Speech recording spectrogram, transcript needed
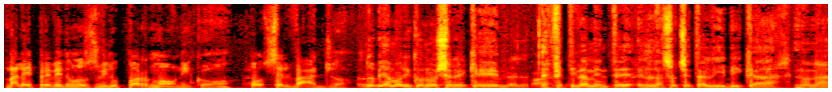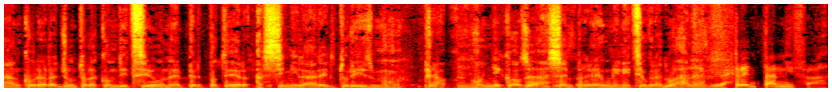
Ma lei prevede uno sviluppo armonico o selvaggio? Dobbiamo riconoscere che effettivamente la società libica non ha ancora raggiunto la condizione per poter assimilare il turismo, però ogni cosa ha sempre un inizio graduale. Trent'anni fa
